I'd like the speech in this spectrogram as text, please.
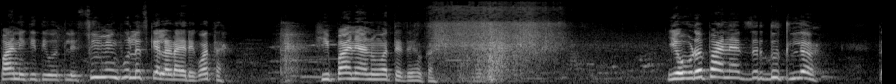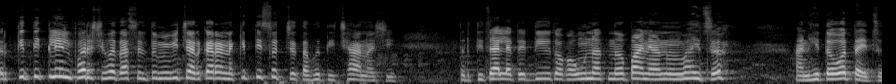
पाणी किती ओतले? स्विमिंग पूलच केला डायरेक्ट वाता. ही पाणी आणून वाटते हो का? एवढं पाण्यात जर धुतलं तर किती क्लीन फरशी होत असेल तुम्ही विचार करा ना किती स्वच्छता होती छान अशी. तर ती चालल्या ते ती तो का उन्हातनं पाणी आणून व्हायचं आणि इथं ओतायचं.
